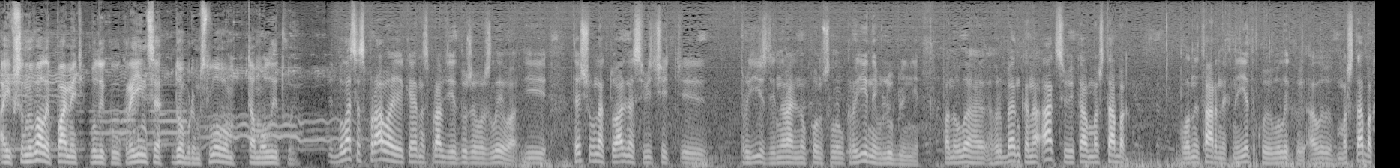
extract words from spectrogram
а й вшанували пам'ять великого українця добрим словом та молитвою. Відбулася справа, яка насправді дуже важлива. І те, що вона актуальна, свідчить е, приїзд Генерального консула України в Любліні, пана Олега Горбенка на акцію, яка в масштабах планетарних не є такою великою, але в масштабах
